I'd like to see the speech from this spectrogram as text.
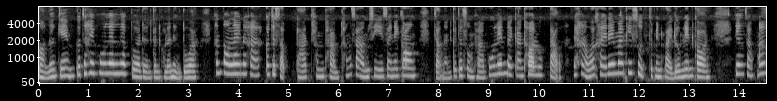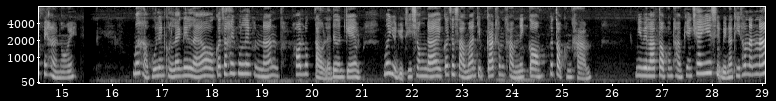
ก่อนเริ่มเกมก็จะให้ผู้เล่นเลือกตัวเดินกันคนละหนึ่งตัว ขั้นตอนแรกนะคะ ก็จะสับการ์ดคำถามทั้ง 3 สีใส่ในกล่อง จากนั้นก็จะสุ่มหาผู้เล่นโดยการทอดลูกเต๋าและหาว่าใครได้มากที่สุดจะเป็นฝ่ายเริ่มเล่นก่อนเรียงจากมากไปหาน้อย เมื่อหาผู้เล่นคนแรกได้แล้ว ก็จะให้ผู้เล่นคนนั้นทอดลูกเต๋าและเดินเกม เมื่อหยุดอยู่ที่ช่องใดก็จะสามารถหยิบการ์ดคำถามในกล่องเพื่อตอบคำถาม มีเวลาตอบคำถามเพียงแค่ 20 วินาทีเท่านั้นนะ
